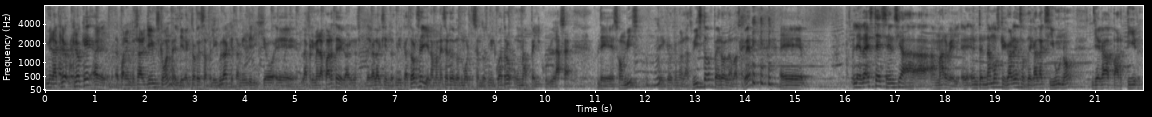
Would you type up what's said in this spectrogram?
Mira, creo, creo que eh, para empezar, James Gunn, el director de esta película, que también dirigió eh, la primera parte de Guardians of the Galaxy en 2014 y El Amanecer de los Muertos en 2004, una peliculaza de zombies, que creo que no la has visto, pero la vas a ver. Eh, le da esta esencia a, a- a Marvel. Eh, entendamos que Guardians of the Galaxy 1 llega a partir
